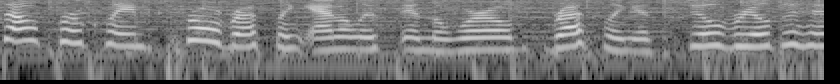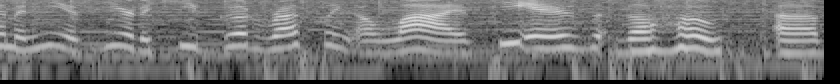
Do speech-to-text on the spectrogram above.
self proclaimed pro wrestling analyst in the world. Wrestling is still real to him, and he is here to keep good wrestling alive. He is the host of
